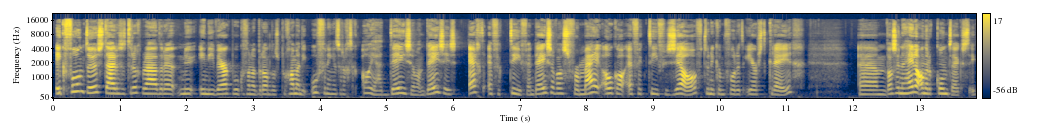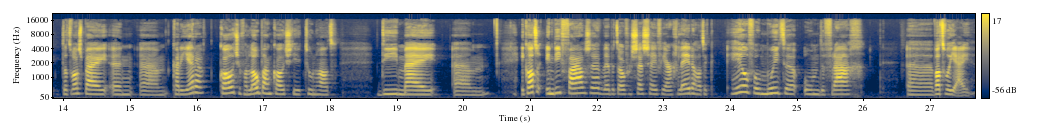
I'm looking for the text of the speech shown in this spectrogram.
ik vond dus tijdens het terugbladeren nu in die werkboeken van het brandlos programma die oefeningen. Toen dacht ik, oh ja, deze. Want deze is echt effectief. En deze was voor mij ook al effectief zelf toen ik hem voor het eerst kreeg. Um, was in een hele andere context. Ik, dat was bij een um, carrièrecoach of een loopbaancoach die ik toen had. Die mij. Um, ik had in die fase, we hebben het over zes, zeven jaar geleden, had ik heel veel moeite om de vraag: uh, wat wil jij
